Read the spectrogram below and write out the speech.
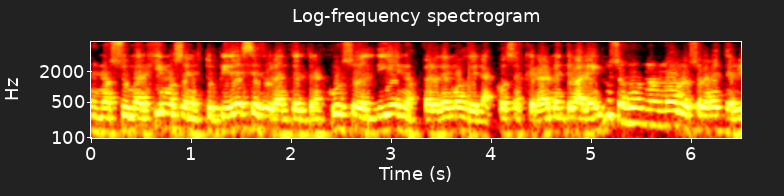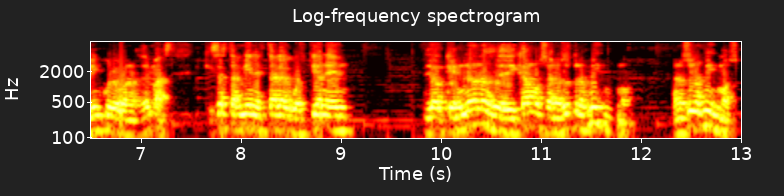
nos sumergimos en estupideces durante el transcurso del día y nos perdemos de las cosas que realmente valen. Incluso no, no, no hablo solamente del vínculo con los demás. Quizás también está la cuestión en lo que no nos dedicamos a nosotros mismos, a nosotros mismos.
